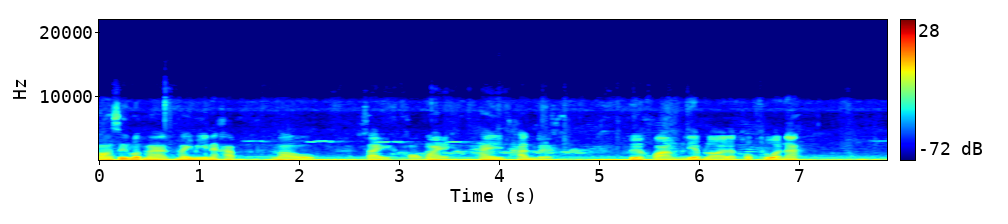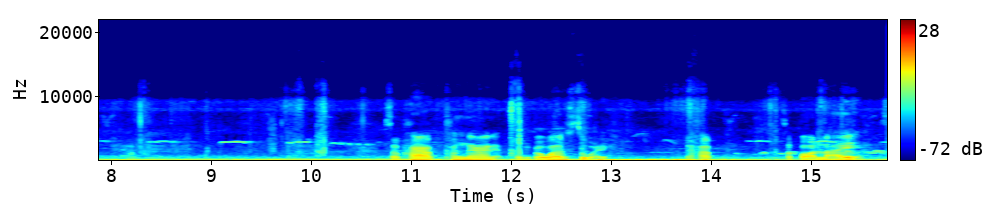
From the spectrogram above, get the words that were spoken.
ตอนซื้อรถมาไม่มีนะครับ เราใส่ของใหม่ให้ท่านเลย เพื่อความเรียบร้อยและครบถ้วนนะสภาพข้างหน้าเนี่ยผมก็ว่าสวยนะครับ สปอร์ตไลท์ใ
